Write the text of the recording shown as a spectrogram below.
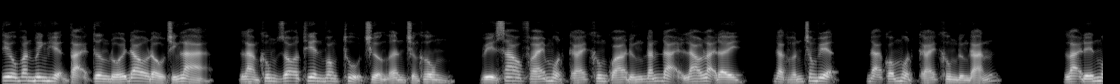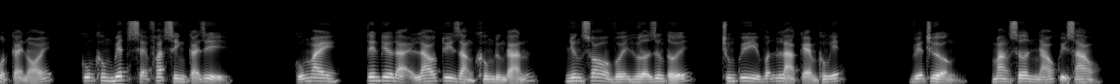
Tiêu Văn Vinh hiện tại tương đối đau đầu chính là, làm không rõ thiên vong thủ trưởng ân trường không, vì sao phái một cái không quá đứng đắn đại lao lại đây, đặc huấn trong viện, đã có một cái không đứng đắn. Lại đến một cái nói, cũng không biết sẽ phát sinh cái gì. Cũng may, tên kia đại lao tuy rằng không đứng đắn, nhưng so với hứa dương tới, trung quy vẫn là kém không ít. Viện trưởng, mang sơn nháo quỷ sao?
